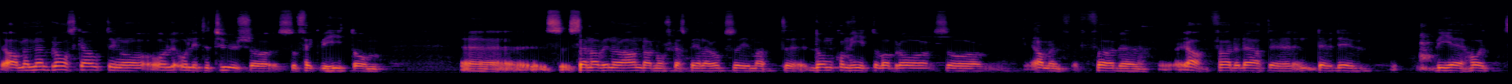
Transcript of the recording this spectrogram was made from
ja, men med bra scouting och, och, och lite tur så, så fick vi hit dem Eh, sen har vi några andra norska spelare också i och med att eh, de kom hit och var bra så ja, men förde, ja, förde det att det, det, det, vi har ett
